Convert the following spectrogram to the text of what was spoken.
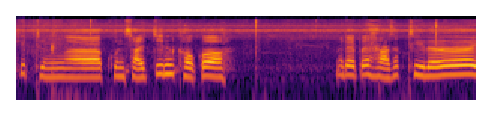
คิดถึงคุณสายจิ้นเขาก็ ไม่ได้ไปหาสักทีเลย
